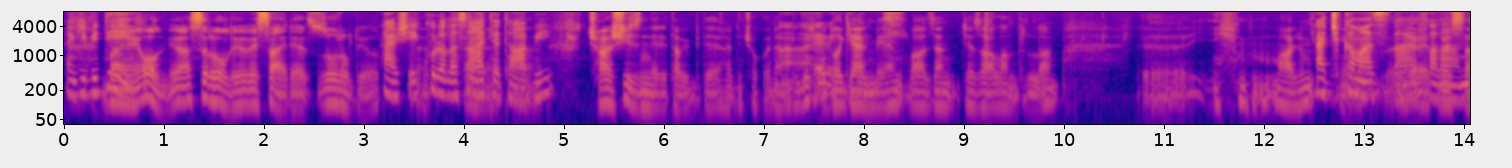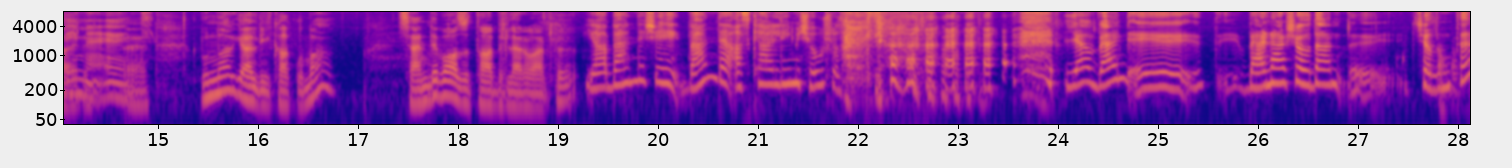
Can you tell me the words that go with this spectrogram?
Ha, gibi değil. Banyo olmuyor sıra oluyor vesaire zor oluyor. Her şey kurala saate tabi. Çarşı izinleri tabii bir de hani çok önemlidir. Aa, evet, o da evet. gelmeyen bazen cezalandırılan e, malum. Ha, çıkamazlar falan, değil mi? Evet. Bunlar geldi ilk aklıma. Sende bazı tabirler vardı. Ya ben de şey ben de askerliğimi çavuş olarak ya ben e, Bernard Shaw'dan e, çalıntı.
